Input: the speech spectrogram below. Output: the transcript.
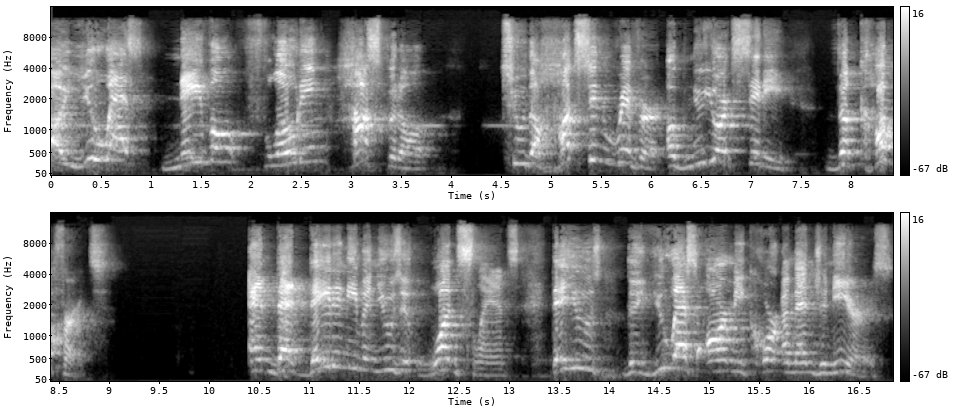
a U.S. naval floating hospital to the Hudson River of New York City the comfort and that they didn't even use it once, Lance. They used the U.S. Army Corps of Engineers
